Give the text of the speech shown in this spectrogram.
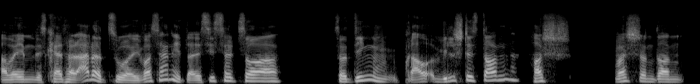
Aber eben, das gehört halt auch dazu. Ich weiß auch nicht. Es ist halt so ein, so ein Ding, willst du das dann? Hast weißt du, und dann.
